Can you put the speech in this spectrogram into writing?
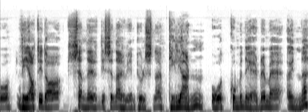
Og ved at de da sender disse nerveimpulsene til hjernen og kombinerer det med øynene,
